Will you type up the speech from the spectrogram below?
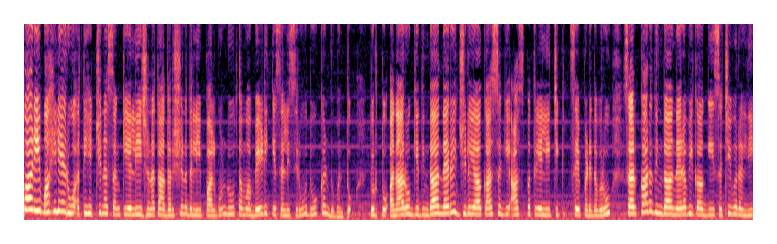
ಬಾರಿ ಮಹಿಳೆಯರು ಅತಿ ಹೆಚ್ಚಿನ ಸಂಖ್ಯೆಯಲ್ಲಿ ಜನತಾ ದರ್ಶನದಲ್ಲಿ ಪಾಲ್ಗೊಂಡು ತಮ್ಮ ಬೇಡಿಕೆ ಸಲ್ಲಿಸಿರುವುದು ಕಂಡುಬಂತು. ತುರ್ತು ಅನಾರೋಗ್ಯದಿಂದ ನೆರೆ ಜಿಲ್ಲೆಯ ಖಾಸಗಿ ಆಸ್ಪತ್ರೆಯಲ್ಲಿ ಚಿಕಿತ್ಸೆ ಪಡೆದವರು ಸರ್ಕಾರದಿಂದ ನೆರವಿಗಾಗಿ ಸಚಿವರಲ್ಲಿ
